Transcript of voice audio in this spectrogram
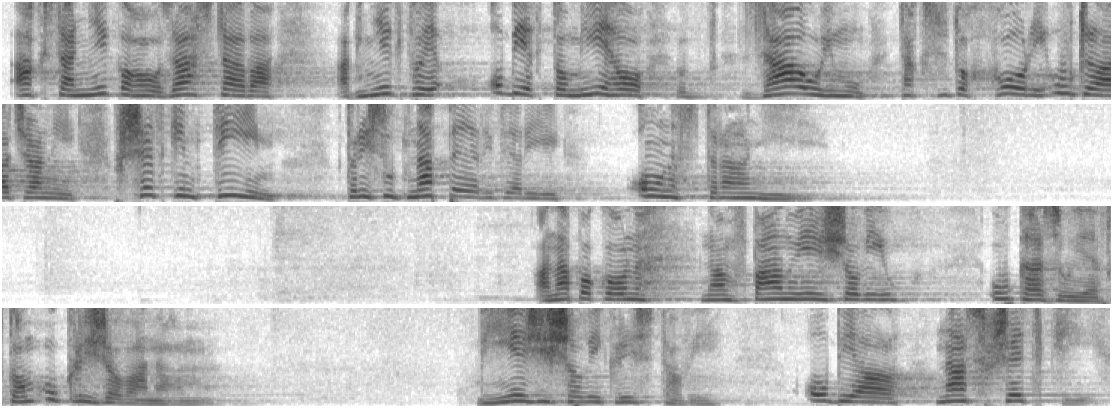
Ak sa niekoho zastáva, ak niekto je objektom jeho záujmu, tak sú to chorí, utláčaní všetkým tým, ktorí sú na periférii, on straní. A napokon nám v Pánu Ježišovi ukazuje v tom ukrižovanom, v Ježišovi Kristovi, objal nás všetkých,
